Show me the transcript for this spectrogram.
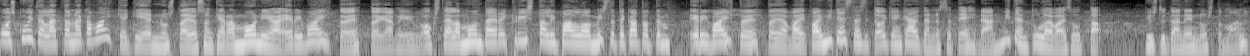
voisi kuvitella, että on aika vaikeakin ennustaa, jos on kerran monia eri vaihtoehtoja. Niin onko teillä monta eri kristallipalloa, mistä te katsotte eri vaihtoehtoja vai, vai miten sitä sitten oikein käytännössä tehdään? Miten tulevaisuutta pystytään ennustamaan?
